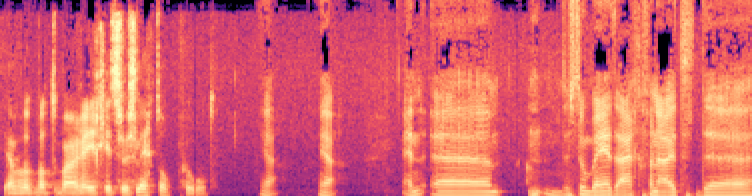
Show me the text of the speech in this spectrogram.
ja, wat, wat, waar reageert ze slecht op bijvoorbeeld? Ja, ja. En uh, dus toen ben je het eigenlijk vanuit, de,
